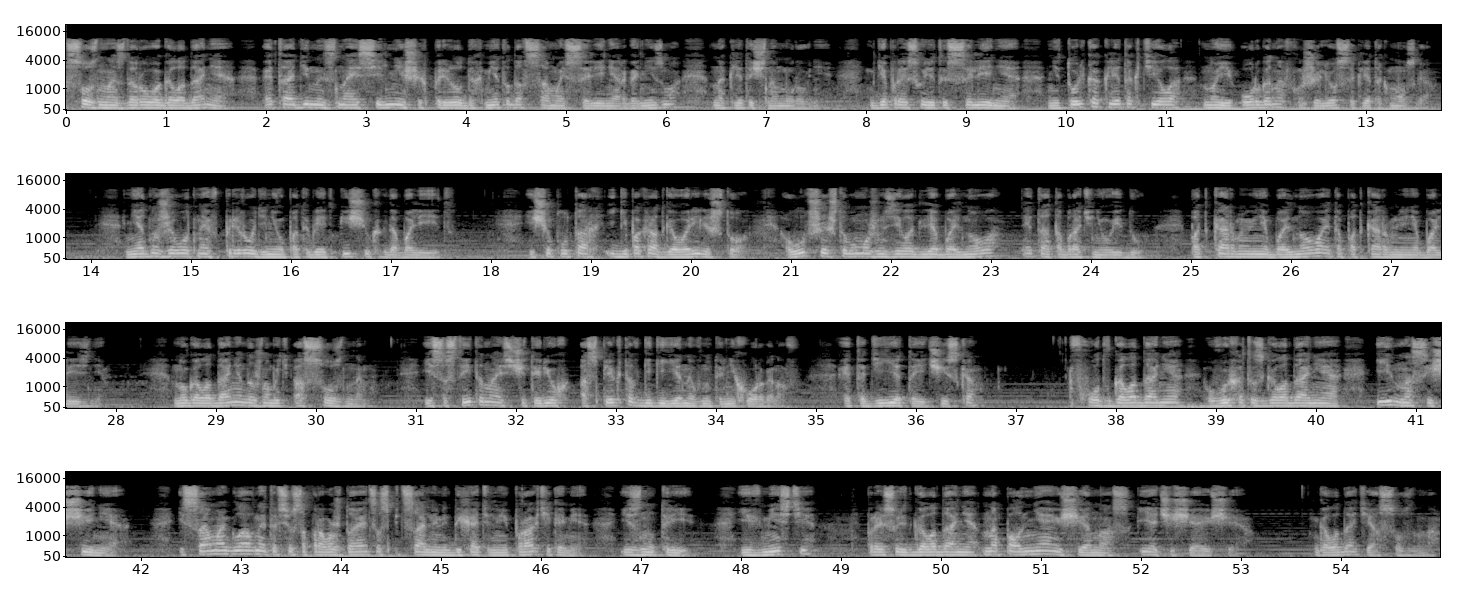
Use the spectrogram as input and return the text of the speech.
Осознанное здоровое голодание – это один из наисильнейших природных методов самоисцеления организма на клеточном уровне, где происходит исцеление не только клеток тела, но и органов, желез и клеток мозга. Ни одно животное в природе не употребляет пищу, когда болеет. Еще Плутарх и Гиппократ говорили, что лучшее, что мы можем сделать для больного, это отобрать у него еду. Подкармливание больного – это подкармливание болезни – но голодание должно быть осознанным, и состоит оно из четырех аспектов гигиены внутренних органов. Это диета и чистка, вход в голодание, выход из голодания и насыщение. И самое главное, это все сопровождается специальными дыхательными практиками изнутри. И вместе происходит голодание, наполняющее нас и очищающее. Голодайте осознанно.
